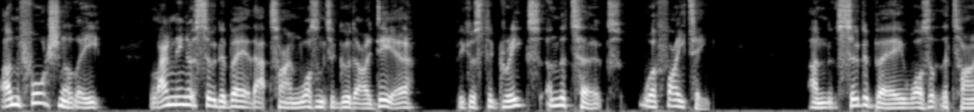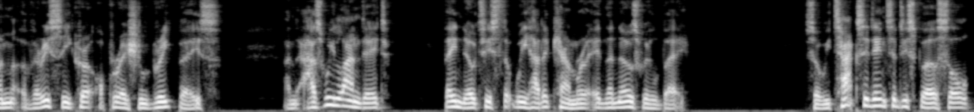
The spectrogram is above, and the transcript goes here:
Unfortunately, landing at Suda Bay at that time wasn't a good idea because the Greeks and the Turks were fighting. And Suda Bay was at the time a very secret operational Greek base. And as we landed, they noticed that we had a camera in the nosewheel bay. So we taxied into dispersal,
